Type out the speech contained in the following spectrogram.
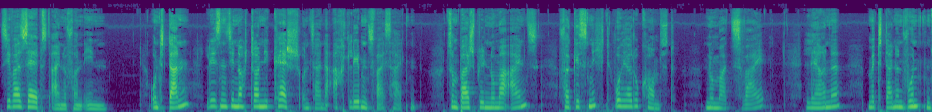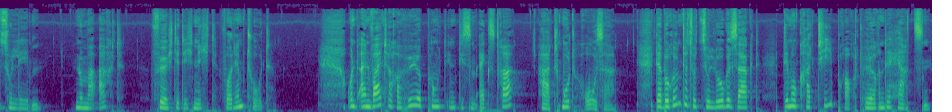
Sie war selbst eine von ihnen. Und dann lesen Sie noch Johnny Cash und seine acht Lebensweisheiten. Zum Beispiel Nummer eins, vergiss nicht, woher du kommst. Nummer zwei, lerne, mit deinen Wunden zu leben. Nummer acht, fürchte dich nicht vor dem Tod. Und ein weiterer Höhepunkt in diesem Extra, Hartmut Rosa. Der berühmte Soziologe sagt, Demokratie braucht hörende Herzen.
